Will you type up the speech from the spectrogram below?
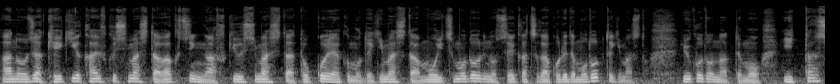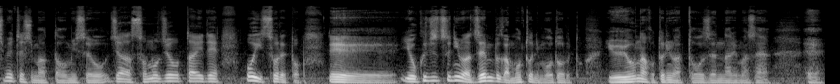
あのじゃあ景気が回復しましたワクチンが普及しました特効薬もできましたもういつも通りの生活がこれで戻ってきますということになっても一旦閉めてしまったお店をじゃあその状態でおいそれと、えー、翌日には全部が元に戻るというようなことには当然なりません。え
